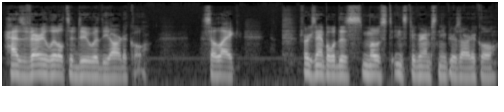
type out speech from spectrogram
has very little to do with the article. So like for example with this most Instagram sneakers article,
